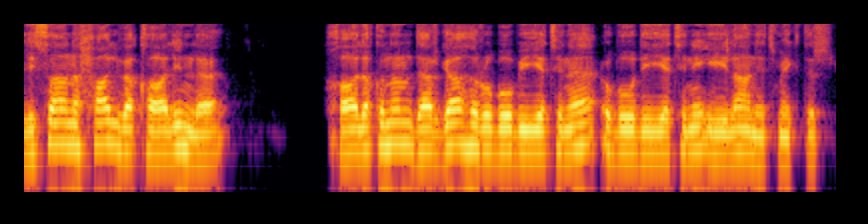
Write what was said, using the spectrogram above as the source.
lisan-ı hal ve kalinle Halık'ının dergah-ı rububiyetine ubudiyetini ilan etmektir.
